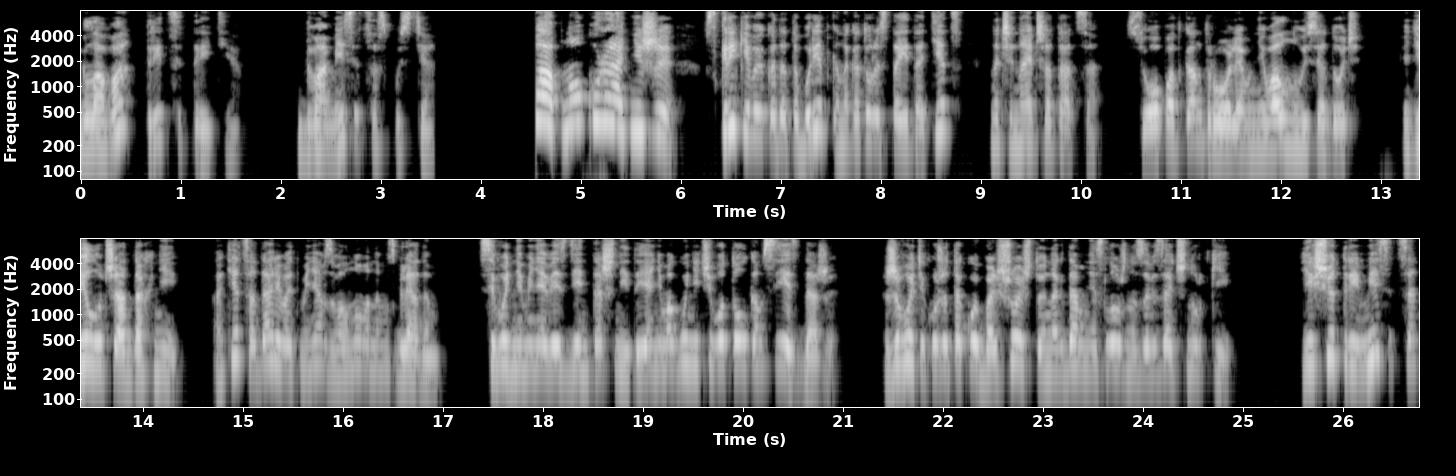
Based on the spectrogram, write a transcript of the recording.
Глава 33. Два месяца спустя. «Пап, ну аккуратней же!» Вскрикиваю, когда табуретка, на которой стоит отец, начинает шататься. «Все под контролем, не волнуйся, дочь. Иди лучше отдохни». Отец одаривает меня взволнованным взглядом. Сегодня меня весь день тошнит, и я не могу ничего толком съесть даже. Животик уже такой большой, что иногда мне сложно завязать шнурки. Еще три месяца,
